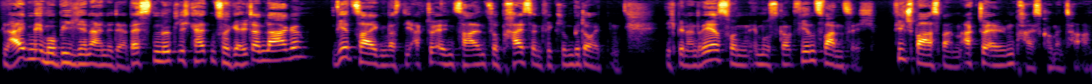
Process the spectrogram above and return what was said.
Bleiben Immobilien eine der besten Möglichkeiten zur Geldanlage? Wir zeigen, was die aktuellen Zahlen zur Preisentwicklung bedeuten. Ich bin Andreas von ImmoScout24. Viel Spaß beim aktuellen Preiskommentar.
